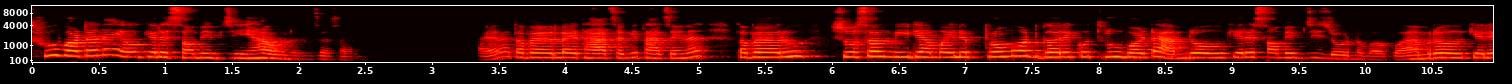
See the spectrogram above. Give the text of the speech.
थ्रुबाट नै हो के अरे समीपजी यहाँ हुनुहुन्छ सर। होइन? तपाईँहरूलाई थाहा छ कि थाहा छैन? तपाईँहरू सोसल मिडिया मैले प्रमोट गरेको थ्रुबाट हाम्रो के अरे समीपजी जोड्नु भएको हाम्रो के अरे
